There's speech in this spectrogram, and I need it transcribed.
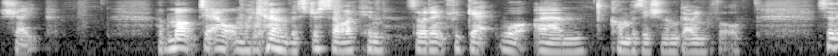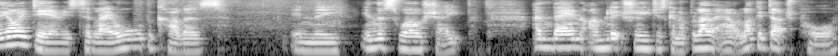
shape. I've marked it out on my canvas just so I can so I don't forget what um, composition I'm going for. So the idea is to layer all the colours in the in the swirl shape and then I'm literally just going to blow it out like a Dutch pour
